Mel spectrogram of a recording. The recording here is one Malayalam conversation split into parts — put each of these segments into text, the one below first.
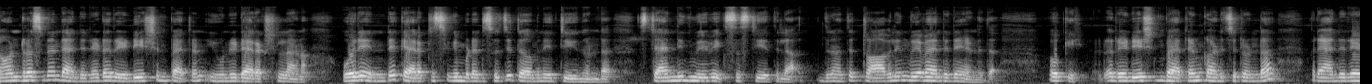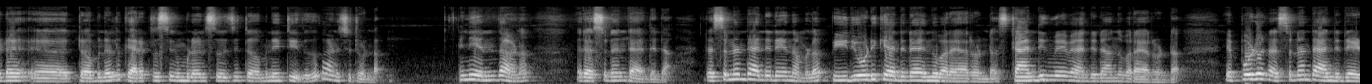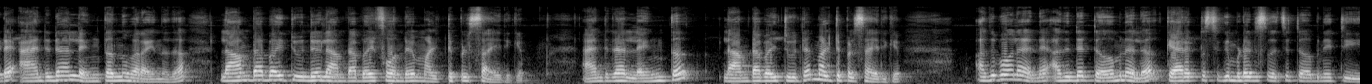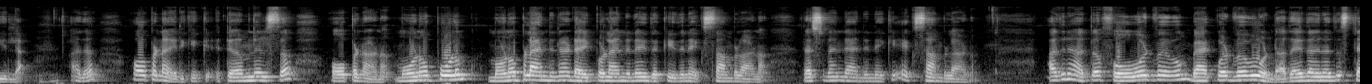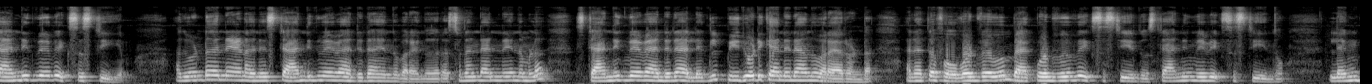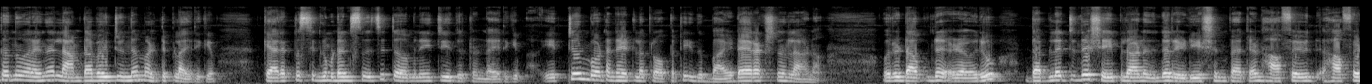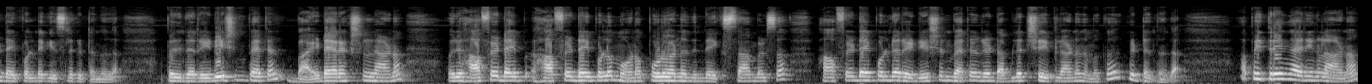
നോൺ റെസിഡന്റ് ആന്റിനയുടെ റേഡിയേഷൻ പാറ്റേൺ യൂണി ഡയറക്ഷനിലാണ് ഒരു എന്റെ ക്യാരക്ടറിസ്റ്റിക് ഇമ്പിഡൻസ് വെച്ച് ടെർമിനേറ്റ് ചെയ്യുന്നുണ്ട്. സ്റ്റാൻഡിങ് വേവ് എക്സിസ്റ്റ് ചെയ്യത്തില്ല. ഇതിനകത്ത് ട്രാവലിംഗ് വേവ് ആന്റിനയാണിത് ഓക്കെ റേഡിയേഷൻ പാറ്റേൺ കാണിച്ചിട്ടുണ്ട്. ഒരു ആന്റിനയുടെ ടെർമിനൽ ക്യാരക്ടറിസ്റ്റിക് ഇമ്പിഡൻസ് വെച്ച് ടെർമിനേറ്റ് ചെയ്തത് കാണിച്ചിട്ടുണ്ട്. ഇനി എന്താണ് റെസിഡന്റ് ആന്റിന റെസിഡന്റ് ആന്റിനയെ നമ്മൾ പീരിയോഡിക് ആന്റിന എന്ന് പറയാറുണ്ട്. സ്റ്റാൻഡിങ് വേവ് ആന്റിന എന്ന് പറയാറുണ്ട്. എപ്പോഴും റെസിഡന്റ് ആന്റിനയുടെ ആന്റിന ലെങ്ത് എന്ന് പറയുന്നത് ലാംഡ ബൈ ടുവിന്റെ ലാംഡ ബൈ ഫോറിന്റെ മൾട്ടിപ്പിൾസ് ആയിരിക്കും. ആന്റിന ലെങ്ത് ലാംഡ ബൈ ടുവിന്റെ മൾട്ടിപ്പിൾസ് ആയിരിക്കും. അതുപോലെ തന്നെ അതിന്റെ ടെർമിനൽ ക്യാരക്ടറിസ്റ്റിക് ഇമ്പിഡൻസ് വെച്ച് ടെർമിനേറ്റ് ചെയ്യില്ല. അത് ഓപ്പൺ ആയിരിക്കും. ടെർമിനൽസ് ഓപ്പൺ ആണ്. മോണോപോളും മോണോപ്പോൾ ആന്റിന ഡൈപ്പോൾ ആന്റിന ഇതൊക്കെ ഇതിന് എക്സാമ്പിളാണ് റെസിഡന്റ് ആന്റിനയ്ക്ക് എക്സാമ്പിളാണ് അതിനകത്ത് ഫോർവേഡ് വേവും ബാക്ക്വേർഡ് വേവും ഉണ്ട്. അതായത് അതിനകത്ത് സ്റ്റാൻഡിംഗ് വേവ് എക്സിസ്റ്റ് ചെയ്യും. അതുകൊണ്ട് തന്നെയാണ് അതിനെ സ്റ്റാൻഡിംഗ് വേവ് ആന്റിന എന്ന് പറയുന്നത്. റെസിഡന്റ് ആന്റിനെ നമ്മൾ സ്റ്റാൻഡിംഗ് വേവ് ആന്റിന അല്ലെങ്കിൽ പീരിയോഡിക് ആന്റിന എന്ന് പറയാറുണ്ട്. അതിനകത്ത് ഫോർവേഡ് വേവും ബാക്ക്വേർഡ് വേവും എക്സിസ്റ്റ് ചെയ്യുന്നു. സ്റ്റാൻഡിംഗ് വേവ് എക്സിസ്റ്റ് ചെയ്യുന്നു. ലെങ്ത് എന്ന് പറയുന്നത് ലാംഡ ബൈ ടുവിന്റെ മൾട്ടിപ്പിൾ ആയിരിക്കും. ക്യാരക്ടറിസ്റ്റിക് ഇമ്പിഡൻസ് അനുസരിച്ച് ടെർമിനേറ്റ് ചെയ്തിട്ടുണ്ടായിരിക്കും. ഏറ്റവും ഇമ്പോർട്ടന്റ് ആയിട്ടുള്ള പ്രോപ്പർട്ടി ഇത് ബൈ ഡയറക്ഷണലാണ് ഒരു ഡബ് ഒരു ഡബ്ലറ്റിന്റെ ഷേപ്പിലാണ് ഇതിന്റെ radiation pattern half a half a ഡൈപ്പോളിന്റെ കേസിൽ കിട്ടുന്നത്. അപ്പോൾ ഇതിന്റെ റേഡിയേഷൻ പാറ്റേൺ ബൈ ഡയറക്ഷനിലാണ് ഒരു ഹാഫ് എ ഡൈപ്പ് ഹാഫ് എ ഡൈപ്പോളും മോണോപ്പോളുമാണ് ഇതിന്റെ എക്സാമ്പിൾസ് ഹാഫ് എ ഡൈപ്പോളിന്റെ റേഡിയേഷൻ പാറ്റേൺ ഒരു ഡബ്ലറ്റ് ഷേപ്പിലാണ് നമുക്ക് കിട്ടുന്നത്. അപ്പോൾ ഇത്രയും കാര്യങ്ങളാണ്.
